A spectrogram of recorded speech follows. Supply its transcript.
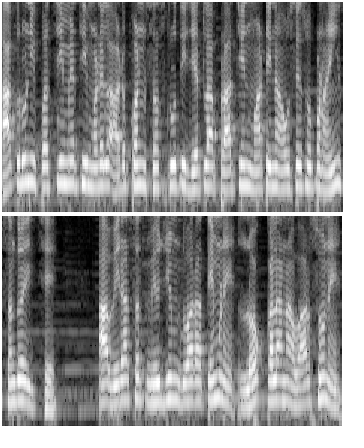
આકરુની પશ્ચિમેથી મળેલા હડપણ સંસ્કૃતિ જેટલા પ્રાચીન માટીના અવશેષો પણ અહીં સંગ્રહિત છે. આ વિરાસત મ્યુઝિયમ દ્વારા તેમણે લોકકલાના વારસોને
